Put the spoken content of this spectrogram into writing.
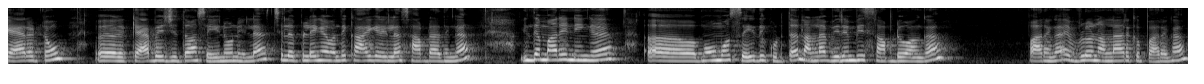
கேரட்டும் கேபேஜ் தான் செய்யணும்னு இல்லை. சில பிள்ளைங்க வந்து காய்கறிலாம் சாப்பிடாதுங்க. இந்த மாதிரி நீங்கள் மோமோஸ் செய்து கொடுத்தா நல்லா விரும்பி சாப்பிடுவாங்க. பாருங்கள் எவ்வளோ நல்லா இருக்குது பாருங்கள்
